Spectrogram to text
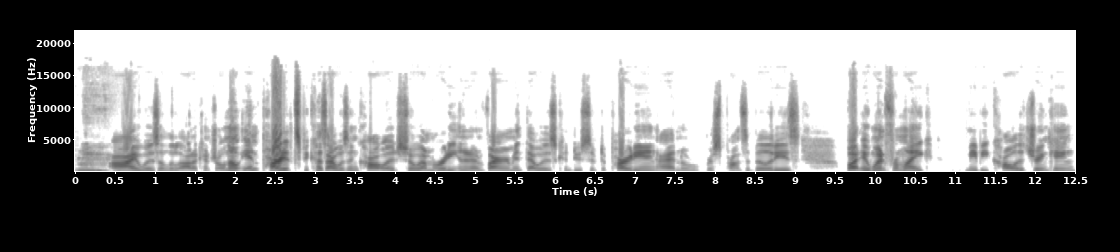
Mm. I was a little out of control. Now, in part, it's because I was in college, so I'm already in an environment that was conducive to partying. I had no responsibilities, but it went from like maybe college drinking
